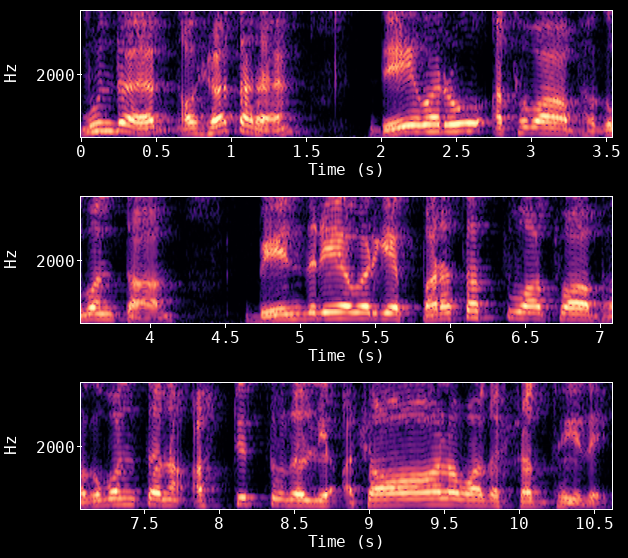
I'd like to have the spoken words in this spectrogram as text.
ಮುಂದೆ ಅವ್ರು ಹೇಳ್ತಾರೆ, ದೇವರು ಅಥವಾ ಭಗವಂತ ಬೇಂದ್ರೆಯವರಿಗೆ ಪರತತ್ವ ಅಥವಾ ಭಗವಂತನ ಅಸ್ತಿತ್ವದಲ್ಲಿ ಅಚಾಲವಾದ ಶ್ರದ್ಧೆ ಇದೆ.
